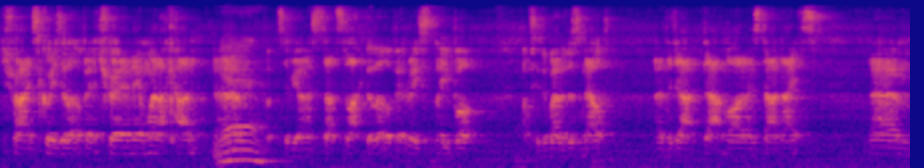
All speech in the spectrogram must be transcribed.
try and squeeze a little bit of training in when I can. Yeah. Um, but to be honest, that's lacked a little bit recently. But obviously the weather doesn't help, and the dark, dark mornings, dark nights. Um,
